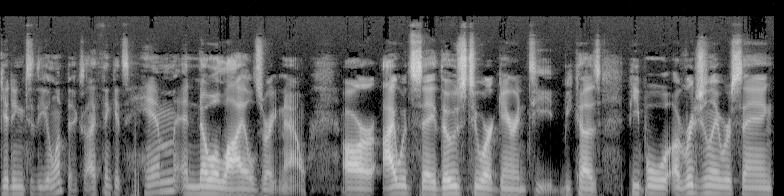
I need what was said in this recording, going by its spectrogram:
getting to the Olympics. I think it's him and Noah Lyles right now are I would say those two are guaranteed because people originally were saying,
